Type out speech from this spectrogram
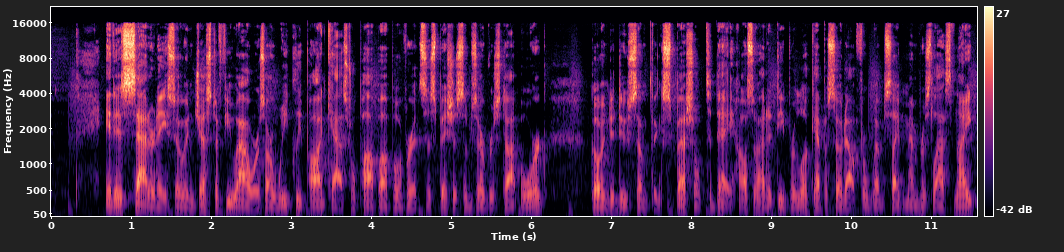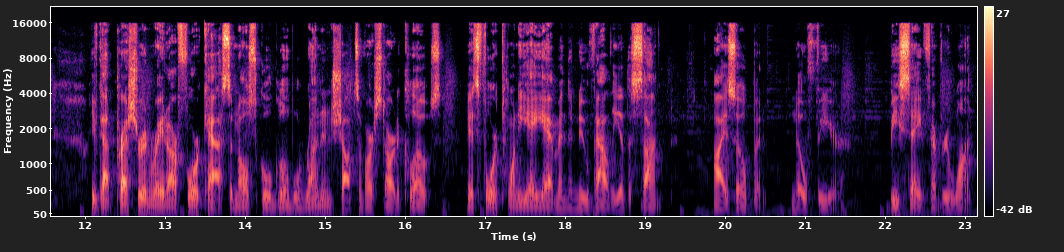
It is Saturday, so in just a few hours, our weekly podcast will pop up over at suspiciousobservers.org. Going to do something special today. Also had a deeper look episode out for website members last night. We've got pressure and radar forecasts, an all-school global run, and shots of our star to close. It's 4:20 a.m. in the new Valley of the Sun. Eyes open, no fear. Be safe, everyone.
